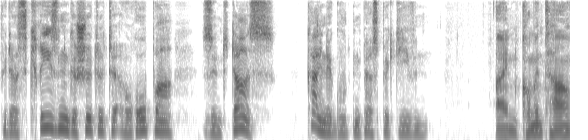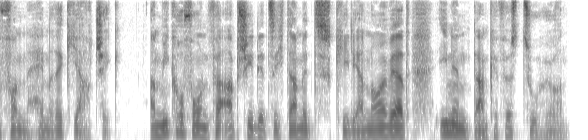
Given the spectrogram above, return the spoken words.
Für das krisengeschüttelte Europa sind das keine guten Perspektiven. Ein Kommentar von Henrik Jarczyk. Am Mikrofon verabschiedet sich damit Kilian Neuwert. Ihnen danke fürs Zuhören.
